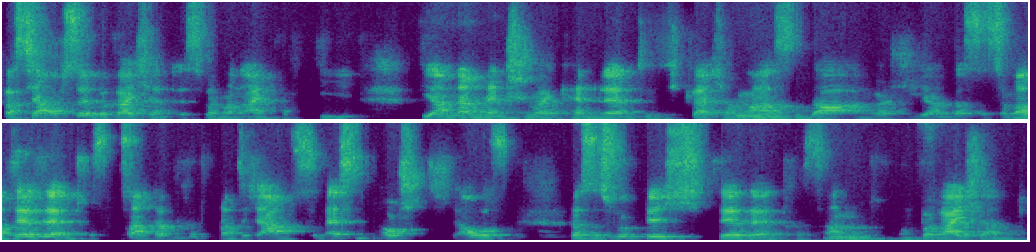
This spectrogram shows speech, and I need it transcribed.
was ja auch sehr bereichernd ist, wenn man einfach die, die anderen Menschen mal kennenlernt, die sich gleichermaßen mhm. da engagieren. Das ist immer sehr, sehr interessant. Da trifft man sich abends zum Essen, tauscht sich aus. Das ist wirklich sehr, sehr interessant mhm. und bereichernd.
